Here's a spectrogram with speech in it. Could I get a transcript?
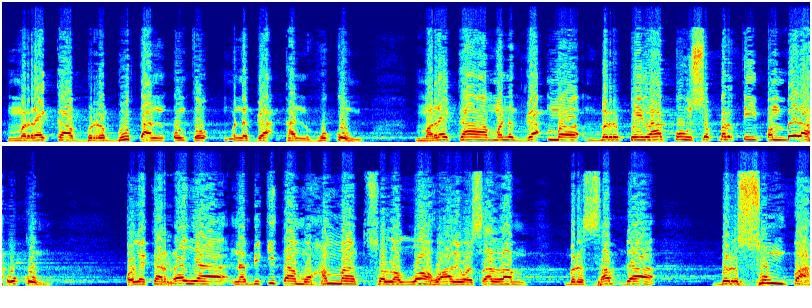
Mereka berebutan untuk menegakkan hukum. Mereka menegak berperilaku seperti pembela hukum. Oleh karenanya Nabi kita Muhammad sallallahu alaihi wasallam bersabda bersumpah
